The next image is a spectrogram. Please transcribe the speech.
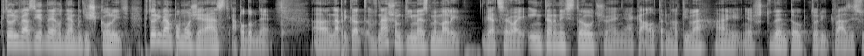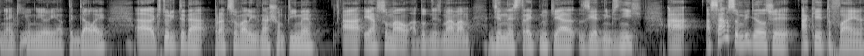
ktorý vás jedného dňa bude školiť, ktorý vám pomôže rásť a podobne. Napríklad v našom týme sme mali viacero aj internistov, čo je nejaká alternatíva, aj študentov, ktorí kvázi sú nejakí juniori a tak ďalej, ktorí teda pracovali v našom týme. A ja som mal a dodnes mávam denné stretnutia s jedným z nich a a sám som videl, že aké je to fajn,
